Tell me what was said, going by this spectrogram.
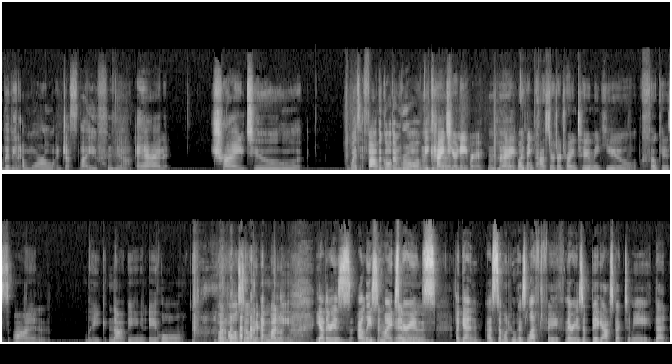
living a moral and just life, Mm-hmm. Yeah. and trying to was it follow the golden rule? Be kind to your neighbor, right? Well, I think pastors are trying to make you focus on like not being an a hole, but also giving money. Yeah, there is, at least in my experience, again, as someone who has left faith, there is a big aspect to me that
